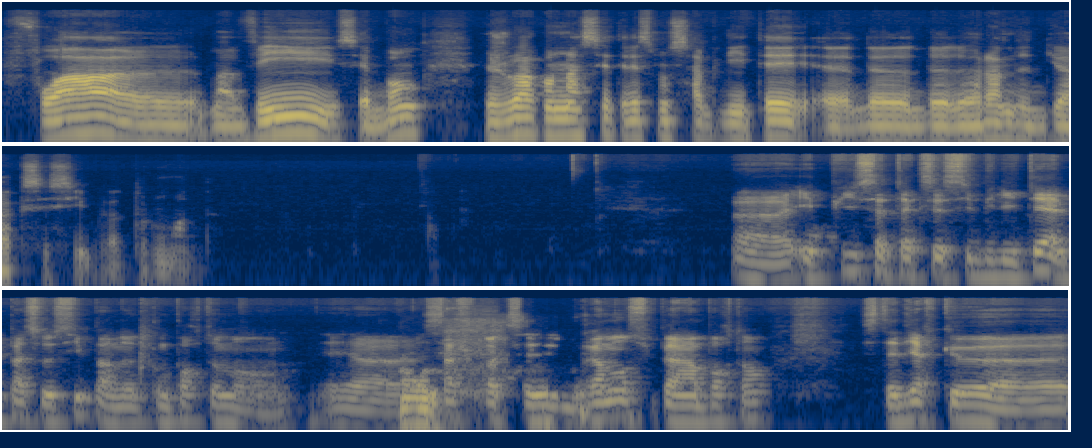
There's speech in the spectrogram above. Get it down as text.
foi, euh, ma vie, c'est bon. Je vois qu'on a cette responsabilité de, rendre Dieu accessible à tout le monde. Et puis cette accessibilité, elle passe aussi par notre comportement. Et ça, je crois que c'est vraiment super important. C'est-à-dire que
